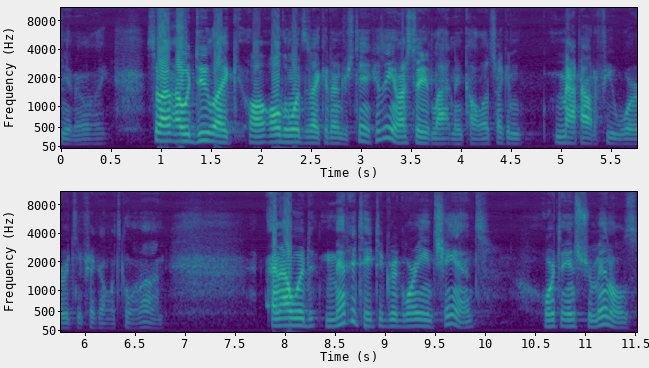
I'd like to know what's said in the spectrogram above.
you know like so I, I would do like all, all, the ones that I could understand because you know I studied Latin in college. So I can map out a few words and figure out what's going on. And I would meditate to Gregorian chant or to instrumentals,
